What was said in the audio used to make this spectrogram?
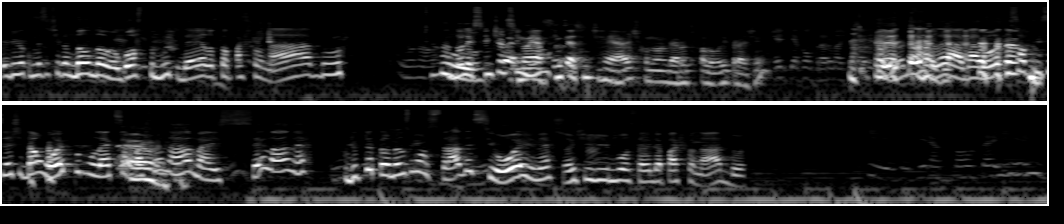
ele já começa chegando, não, não, eu gosto muito dela, eu tô apaixonado. Adolescente é assim não é assim que a gente reage quando uma garota fala oi pra gente? Ele quer comprar umas É, a garota só precisa te dar um oi pro moleque se apaixonar, mas sei lá, né? Podia ter pelo menos mostrado esse oi, né? Antes de mostrar ele apaixonado. Que reviravolta aí, hein?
